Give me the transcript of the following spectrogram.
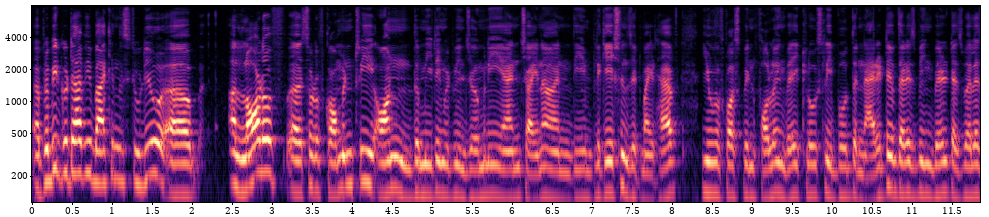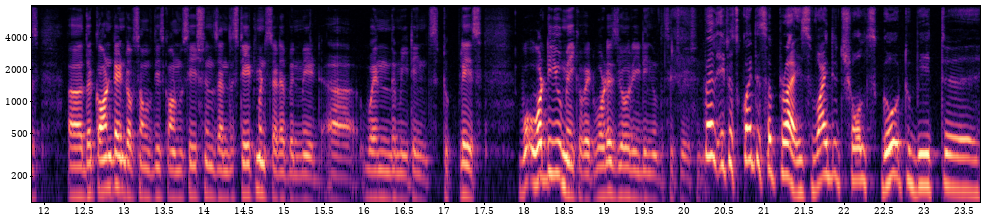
Uh, Prabir, good to have you back in the studio. Uh, a lot of uh, sort of commentary on the meeting between Germany and China and the implications it might have. You've, of course, been following very closely both the narrative that is being built as well as uh, the content of some of these conversations and the statements that have been made uh, when the meetings took place. W what do you make of it? What is your reading of the situation? Well, it was quite a surprise. Why did Scholz go to meet uh,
